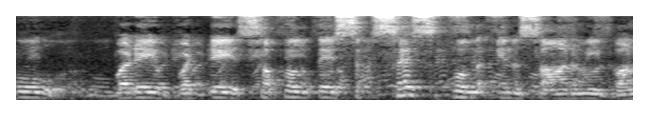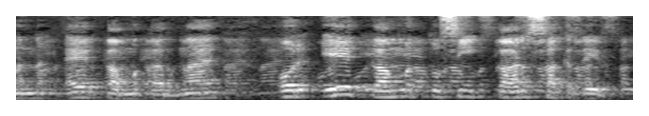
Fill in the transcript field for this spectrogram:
ਉਹ ਬੜੇ ਵੱਡੇ ਸਫਲ ਤੇ ਸਕਸੈਸਫੁਲ ਇਨਸਾਨ ਵੀ ਬਣਨ, ਇਹ ਕੰਮ ਕਰਨਾ ਹੈ ਔਰ ਇਹ ਕੰਮ ਤੁਸੀਂ ਕਰ ਸਕਦੇ ਹੋ।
